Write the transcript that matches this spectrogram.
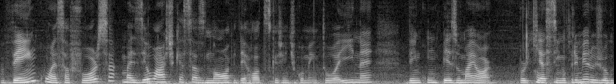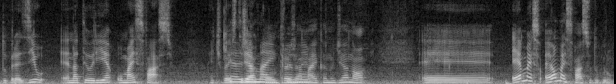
Vem com essa força, mas eu acho que essas nove derrotas que a gente comentou aí, né? Vem com um peso maior. Porque, Com assim, o primeiro jogo do Brasil é, na teoria, o mais fácil. A gente vai Que é estrear Jamaica, contra a né? Jamaica no dia 9. É, é, mais, é o mais fácil do grupo.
